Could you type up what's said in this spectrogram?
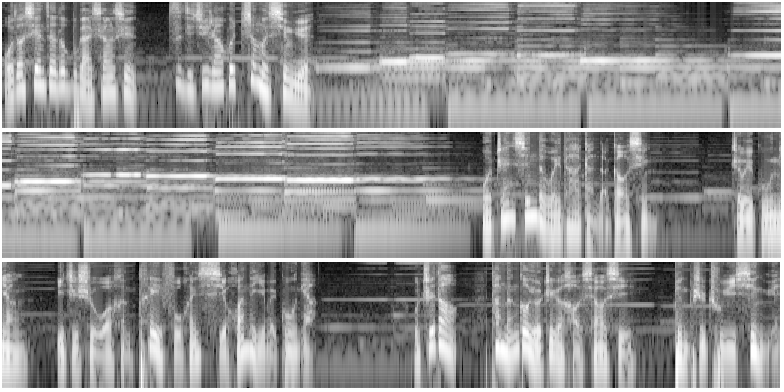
我到现在都不敢相信自己居然会这么幸运。我真心的为她感到高兴。这位姑娘一直是我很佩服、很喜欢的一位姑娘。我知道她能够有这个好消息，并不是出于幸运，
